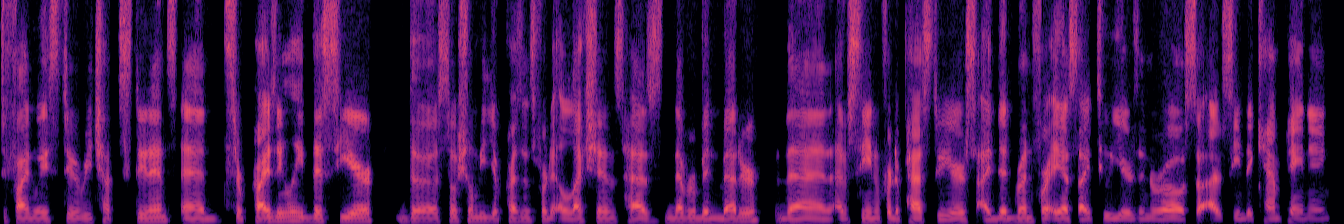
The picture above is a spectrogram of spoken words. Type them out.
to find ways to reach out to students. And surprisingly, this year the social media presence for the elections has never been better than I've seen for the past two years. I did run for ASI two years in a row, so I've seen the campaigning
